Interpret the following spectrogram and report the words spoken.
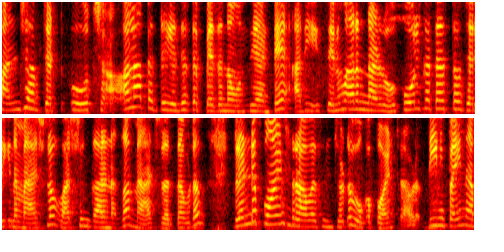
పంజాబ్ జట్టుకు చాలా పెద్ద ఎదురుదెబ్బేదన ఉంది అంటే అది శనివారం నాడు కోల్కతాతో జరిగిన మ్యాచ్లో వర్షం కారణంగా మ్యాచ్ రద్దు అవ్వడం రెండు పాయింట్లు రావాల్సిన చోట ఒక పాయింట్ రావడం. దీనిపైన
